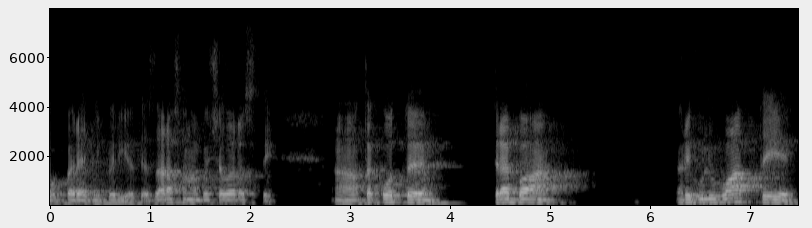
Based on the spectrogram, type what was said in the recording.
попередні періоди. Зараз вона почала рости. Так от е, треба регулювати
